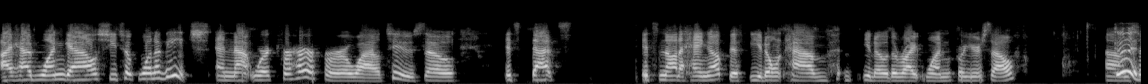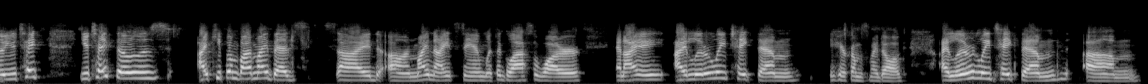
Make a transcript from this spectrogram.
I had one gal; she took one of each, and that worked for her for a while too. So it's that's it's not a hang up if you don't have you know the right one for yourself. Um, so you take you take those. I keep them by my bedside on my nightstand with a glass of water and i i literally take them here comes my dog. I literally take them um,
